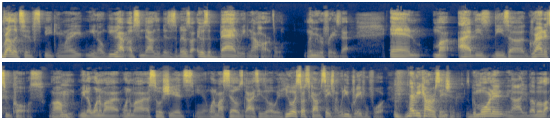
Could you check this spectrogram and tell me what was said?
relative speaking, right? You know, you have ups and downs in business, but it was a, it was a bad week, not horrible. Let me rephrase that and my I have these these uh gratitude calls. Um, you know, one of my one of my associates, you know, one of my sales guys, he's always he always starts the conversation like, "What are you grateful for?" Every conversation, good morning, you know, blah blah blah.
